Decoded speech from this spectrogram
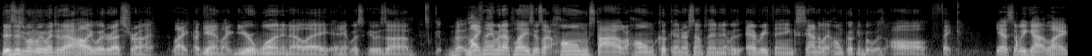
This is when we went to that Hollywood restaurant. Like again, like year one in L.A. and it was it was uh But Like like, the name of that place? It was like home style or home cooking or something, and it was everything sounded like home cooking, but it was all fake. yeah. So we got like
